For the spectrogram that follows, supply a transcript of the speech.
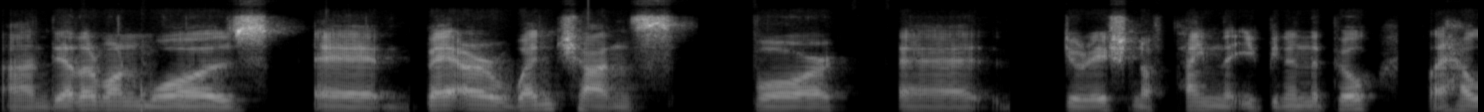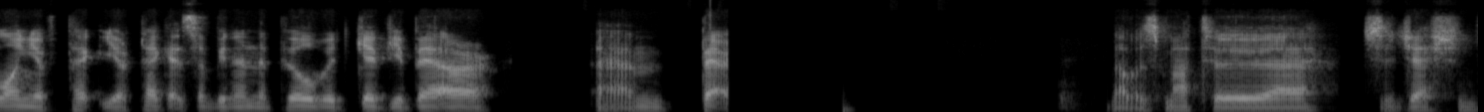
And the other one was uh, better win chance for uh, duration of time that you've been in the pool. Like how long your your tickets have been in the pool would give you better um, better. That was my two uh, suggestions.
